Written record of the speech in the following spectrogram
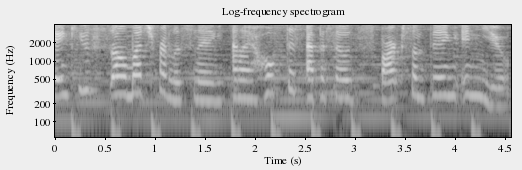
Thank you so much for listening, and I hope this episode sparked something in you.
